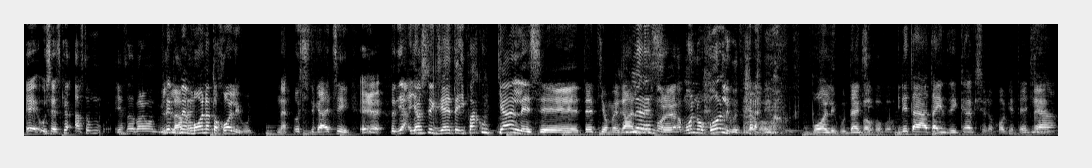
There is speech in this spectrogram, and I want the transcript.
Ε, ουσιαστικά αυτό, που- για αυτά τα πράγματα που βλέπουμε μιλάμε- μόνο το Hollywood. Ναι. Ουσιαστικά έτσι. Ε, Παιδιά, για όσου δεν ξέρετε, υπάρχουν κι άλλες ε, τέτοιο τι μεγάλε. λες μωρέ, μόνο Bollywood βλέπω. Bollywood, εντάξει. Πω, πω, πω. Είναι τα, τα Ινδικά, ξέρω εγώ και τέτοια.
